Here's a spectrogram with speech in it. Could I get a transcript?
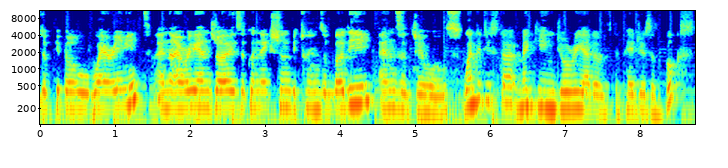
the people wearing it. And I really enjoy the connection between the body and the jewels. When did you start making jewelry out of the pages of books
